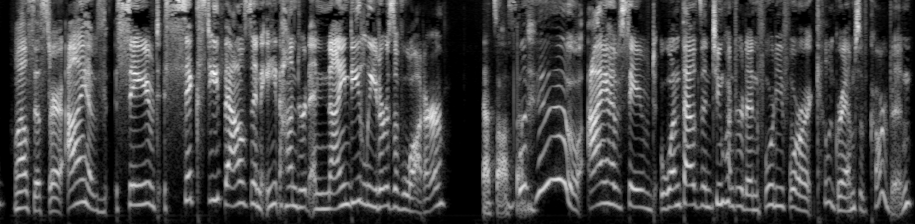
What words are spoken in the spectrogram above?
well, sister, I have saved 60,890 liters of water. That's awesome. Woohoo! I have saved 1,244 kilograms of carbon.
